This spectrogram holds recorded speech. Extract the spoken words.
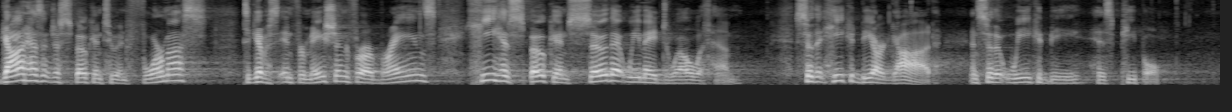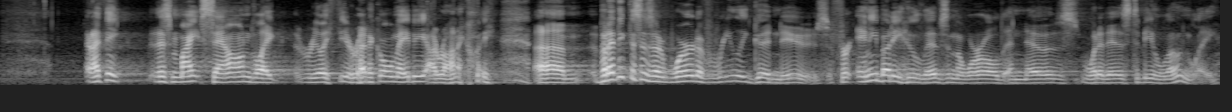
God hasn't just spoken to inform us, to give us information for our brains. He has spoken so that we may dwell with him, so that he could be our God, and so that we could be his people. And I think this might sound like really theoretical, maybe, ironically. Um, but I think this is a word of really good news for anybody who lives in the world and knows what it is to be lonely.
